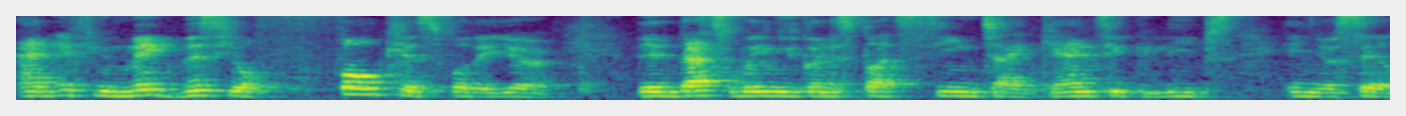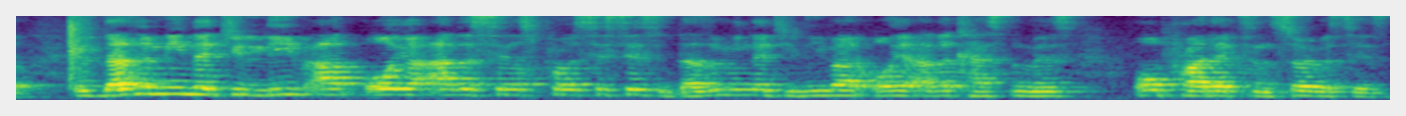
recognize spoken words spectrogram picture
And if you make this your focus for the year, then that's when you're going to start seeing gigantic leaps in your sale. It doesn't mean that you leave out all your other sales processes. It doesn't mean that you leave out all your other customers or products and services.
